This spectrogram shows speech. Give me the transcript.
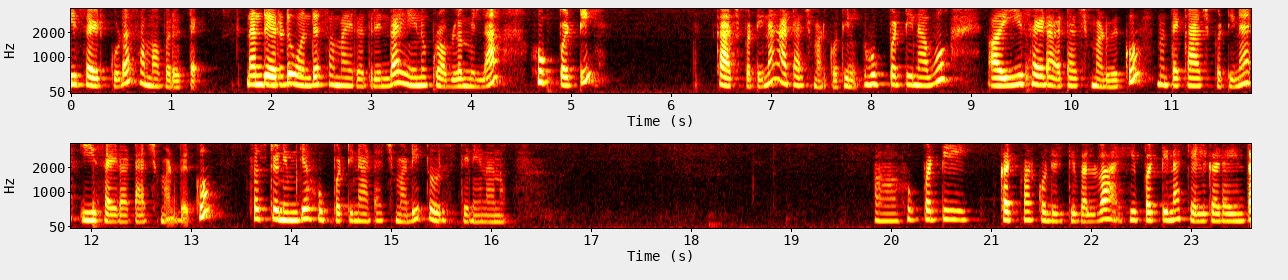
ಈ ಸೈಡ್ ಕೂಡ ಸಮ ಬರುತ್ತೆ. ನಂದು ಎರಡು ಒಂದೇ ಸಮ ಇರೋದ್ರಿಂದ ಏನೂ ಪ್ರಾಬ್ಲಮ್ ಇಲ್ಲ. ಹುಕ್ ಪಟ್ಟಿ, ಕಾಚ್ ಪಟ್ಟಿನ ಅಟ್ಯಾಚ್ ಮಾಡ್ಕೋತೀನಿ. ಹುಕ್ ಪಟ್ಟಿ ನಾವು ಈ ಸೈಡ್ ಅಟ್ಯಾಚ್ ಮಾಡಬೇಕು, ಮತ್ತು ಕಾಚ್ ಪಟ್ಟಿನ ಈ ಸೈಡ್ ಅಟ್ಯಾಚ್ ಮಾಡಬೇಕು. ಫಸ್ಟು ನಿಮಗೆ ಹುಕ್ ಪಟ್ಟಿನ ಅಟ್ಯಾಚ್ ಮಾಡಿ ತೋರಿಸ್ತೀನಿ ನಾನು. ಹುಕ್ ಪಟ್ಟಿ ಕಟ್ ಮಾಡ್ಕೊಂಡಿರ್ತೀವಲ್ವ? ಈ ಪಟ್ಟಿನ ಕೆಳಗಡೆಯಿಂದ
